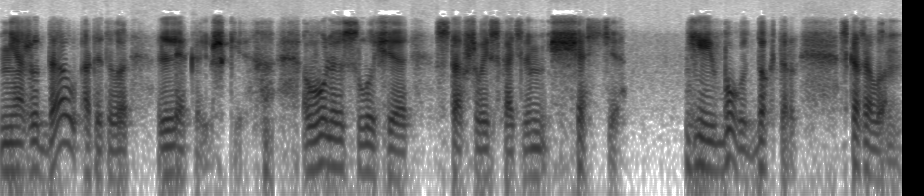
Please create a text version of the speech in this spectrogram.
не ожидал от этого лекарюшки, волею случая, ставшего искателем счастья. «Ей-богу, доктор», — сказал он,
